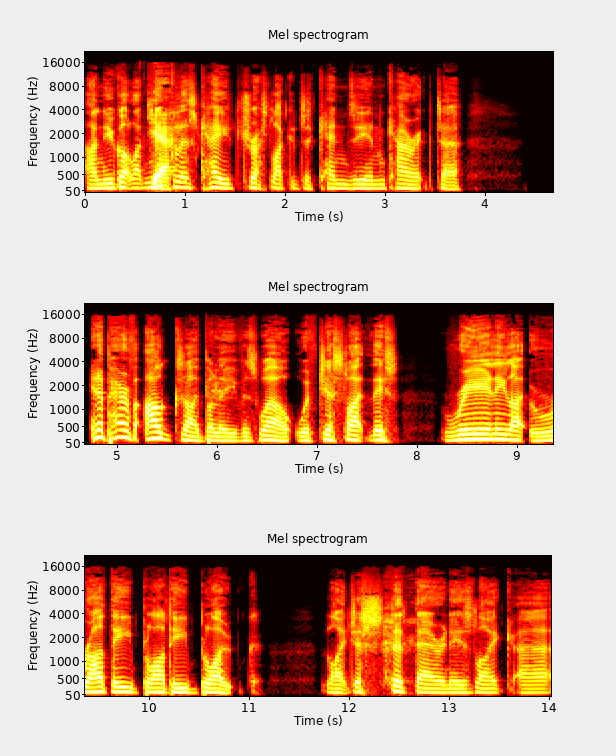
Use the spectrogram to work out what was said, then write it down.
And you got like Yeah. Nicolas Cage dressed like a Dickensian character in a pair of Uggs, I believe, as well, with just like this really like ruddy, bloody bloke, like just stood there in his like uh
